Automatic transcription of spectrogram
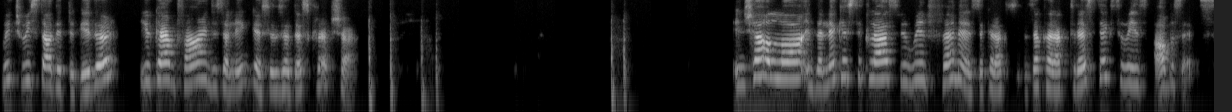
which we studied together, you can find the link in the description. Inshallah, in the next class, we will finish the, the characteristics with opposites.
